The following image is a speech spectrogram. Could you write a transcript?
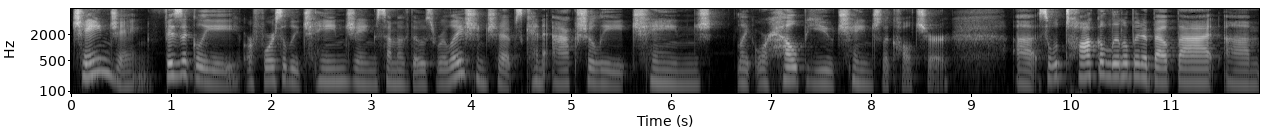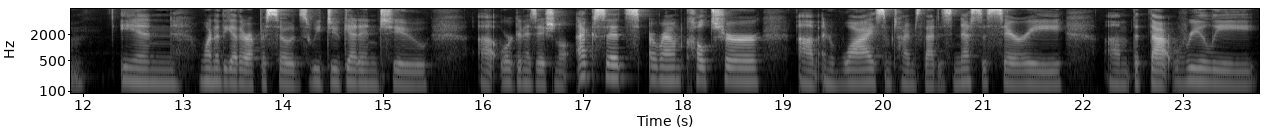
changing physically or forcibly changing some of those relationships can actually change, like, or help you change the culture. Uh, so we'll talk a little bit about that um, in one of the other episodes. We do get into uh, organizational exits around culture um, and why sometimes that is necessary, um, but that really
